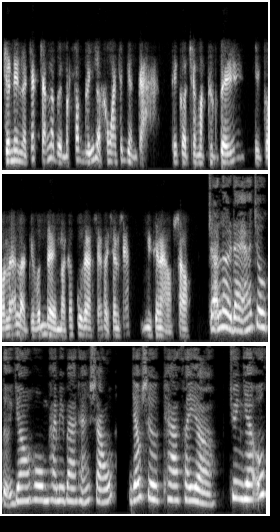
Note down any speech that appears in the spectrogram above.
Cho nên là chắc chắn là về mặt pháp lý là không ai chấp nhận cả. Thế còn trên mặt thực tế thì có lẽ là cái vấn đề mà các quốc gia sẽ phải xem xét như thế nào sau. Trả lời Đài Á Châu Tự Do hôm 23 tháng 6, giáo sư Carl chuyên gia Úc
